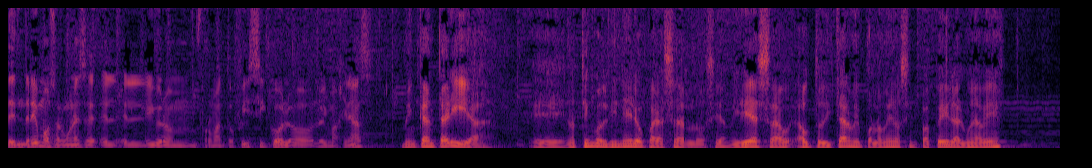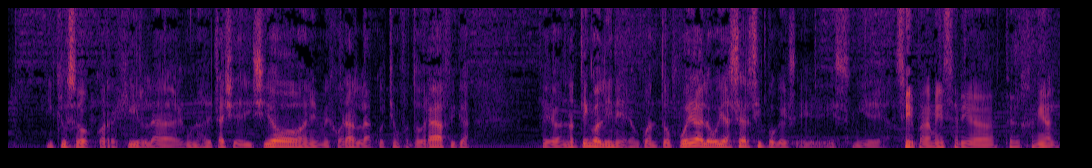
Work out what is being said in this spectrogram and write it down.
¿Tendremos alguna vez el, el libro en formato físico? ¿Lo, lo imaginás? Me encantaría. eh, no tengo el dinero para hacerlo. O sea, mi idea es au- autoeditarme por lo menos en papel alguna vez. Incluso corregir la- algunos detalles de edición, mejorar la cuestión fotográfica. Pero no tengo el dinero. En cuanto pueda lo voy a hacer, sí, porque es, es mi idea. Sí, para mí sería este, genial.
